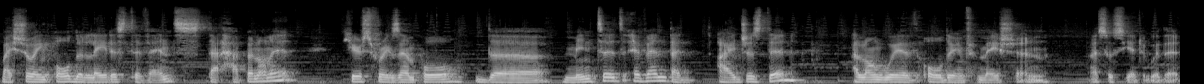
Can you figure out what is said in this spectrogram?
by showing all the latest events that happen on it. Here's, for example, the minted event that I just did, along with all the information associated with it.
